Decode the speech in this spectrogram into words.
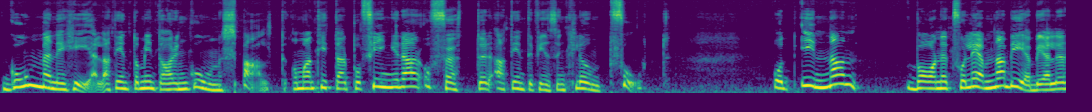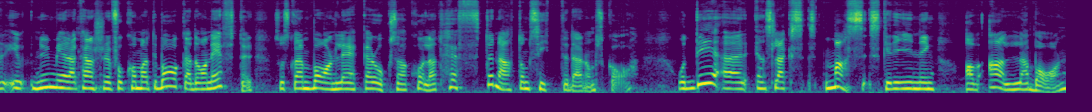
gommen är hel, att de inte har en gomspalt. Om man tittar på fingrar och fötter, att det inte finns en klumpfot. Och innan barnet får lämna BB, eller numera kanske det får komma tillbaka dagen efter, så ska en barnläkare också ha kollat höfterna, att de sitter där de ska. Och det är en slags massscreening av alla barn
